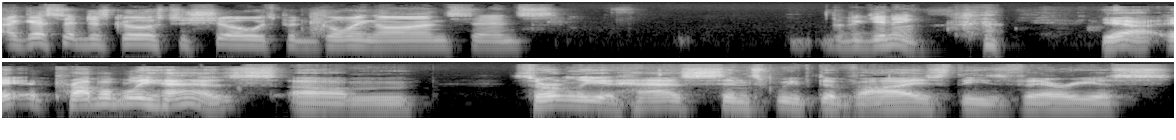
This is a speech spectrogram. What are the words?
i guess it just goes to show it's been going on since the beginning yeah it probably has um certainly it has since we've devised these various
